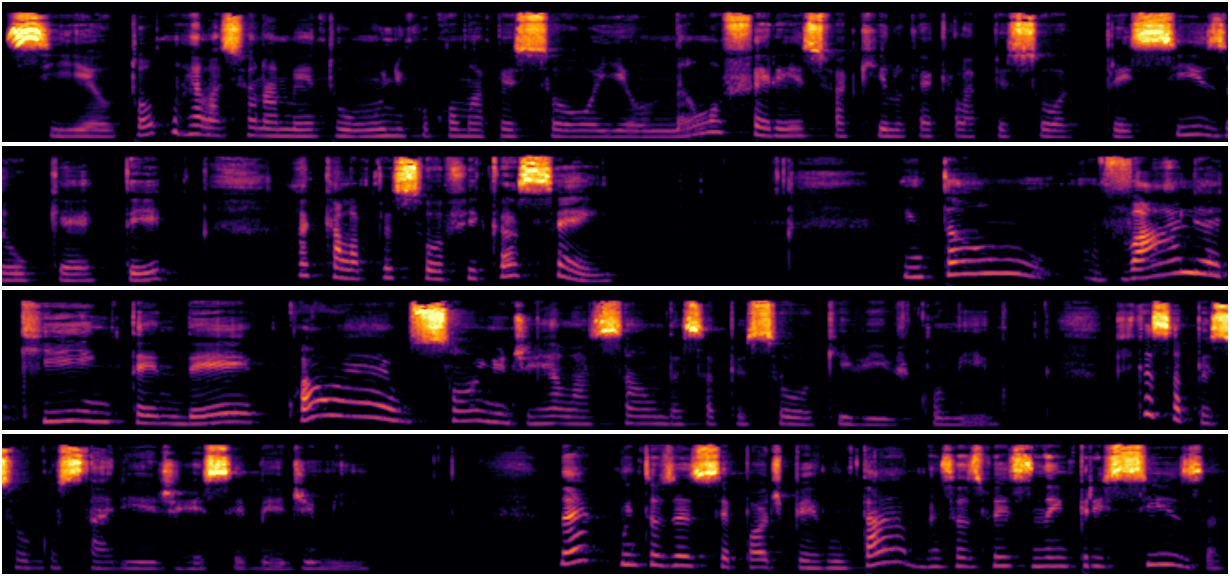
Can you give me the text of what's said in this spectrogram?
Se eu estou num relacionamento único com uma pessoa e eu não ofereço aquilo que aquela pessoa precisa ou quer ter, aquela pessoa fica sem. Então, vale aqui entender qual é o sonho de relação dessa pessoa que vive comigo. O que, essa pessoa gostaria de receber de mim? Né? Muitas vezes você pode perguntar, mas às vezes nem precisa.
